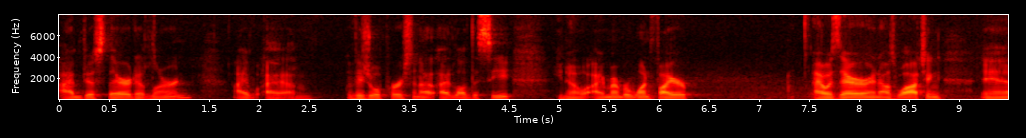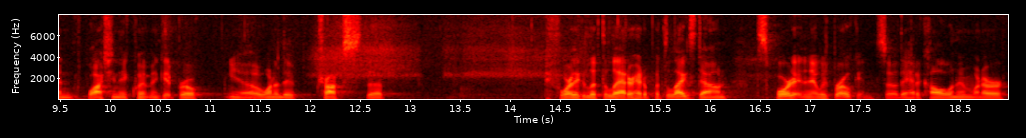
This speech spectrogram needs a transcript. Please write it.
I'm just there to learn. I, am a visual person. I, I love to see. You know, I remember one fire. I was there and I was watching, and watching the equipment get broke. You know, one of the trucks, the before they could lift the ladder, had to put the legs down to support it, and it was broken. So they had to call in one of our,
